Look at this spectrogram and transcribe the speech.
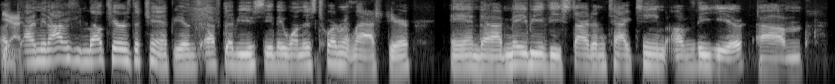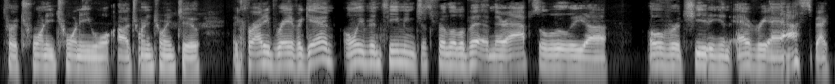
Yeah. I mean, obviously, Meltear is the champions. FWC, they won this tournament last year. And uh, maybe the Stardom Tag Team of the Year um, for 2020, uh, 2022. And Karate Brave again, only been teaming just for a little bit, and they're absolutely uh, overachieving in every aspect.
